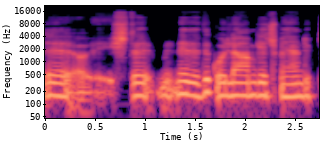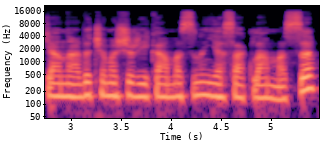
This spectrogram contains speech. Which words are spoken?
e, işte ne dedik o lağım geçmeyen dükkanlarda çamaşır yıkanmasının yasaklanması,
